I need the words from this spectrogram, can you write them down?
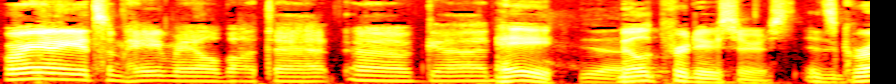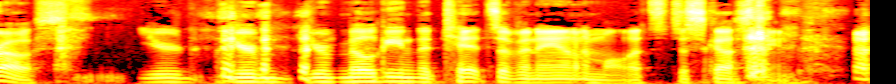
We're gonna get some hate mail about that. Oh God. Hey, yeah. milk producers, it's gross. You're you're you're milking the tits of an animal. That's disgusting.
